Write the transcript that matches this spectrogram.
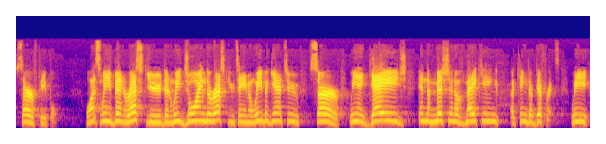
serve people. Once we've been rescued, then we join the rescue team and we begin to serve. We engage in the mission of making a kingdom difference. We,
